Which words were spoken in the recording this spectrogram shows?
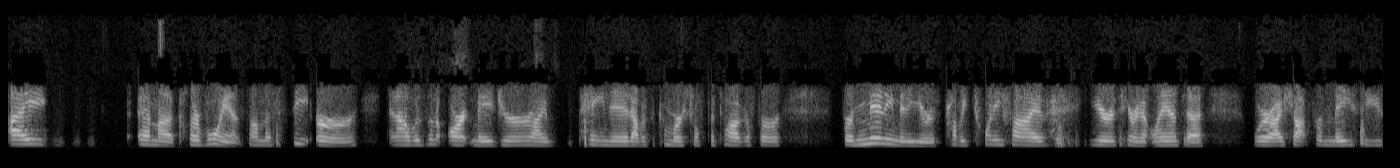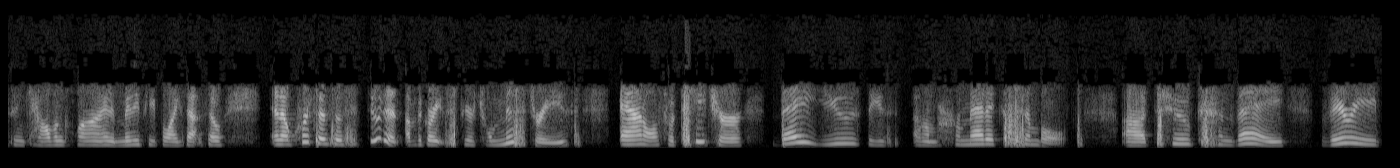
I am a clairvoyant, so I'm a seer, and I was an art major. I painted. I was a commercial photographer for many, many years, probably 25 years here in Atlanta where I shot for Macy's and Calvin Klein and many people like that. So, and of course, as a student of the great spiritual mysteries and also a teacher, they use these um, hermetic symbols uh, to convey very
